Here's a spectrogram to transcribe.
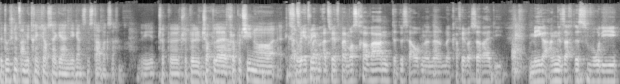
Der Durchschnittsami trinkt ja auch sehr gern die ganzen Starbucks-Sachen. Wie Triple, Triple Chocolate, Frappuccino, Extra Als wir, jetzt Cream. beim, als wir jetzt bei Mostra waren, das ist ja auch eine, eine, Kaffeerösterei, die mega angesagt ist, wo die,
